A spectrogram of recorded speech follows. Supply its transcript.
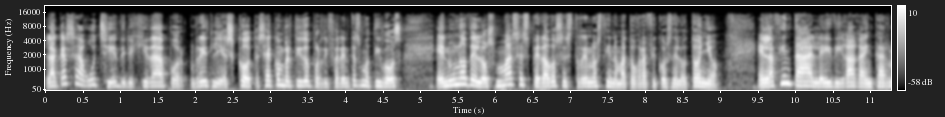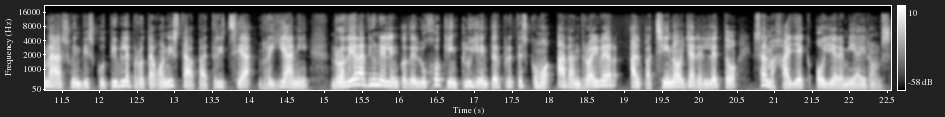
La casa Gucci, dirigida por Ridley Scott, se ha convertido por diferentes motivos en uno de los más esperados estrenos cinematográficos del otoño. En la cinta, Lady Gaga encarna a su indiscutible protagonista, Patricia Reggiani, rodeada de un elenco de lujo que incluye intérpretes como Adam Driver, Al Pacino, Jared Leto, Salma Hayek o Jeremy Irons.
